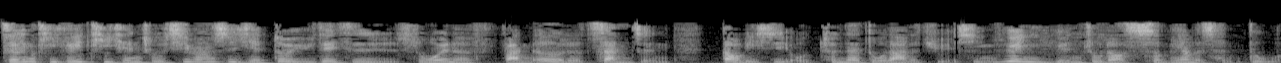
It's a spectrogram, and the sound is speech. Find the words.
整体可以体现出西方世界对于这次所谓的反俄的战争到底是有存在多大的决心，愿意援助到什么样的程度啊？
